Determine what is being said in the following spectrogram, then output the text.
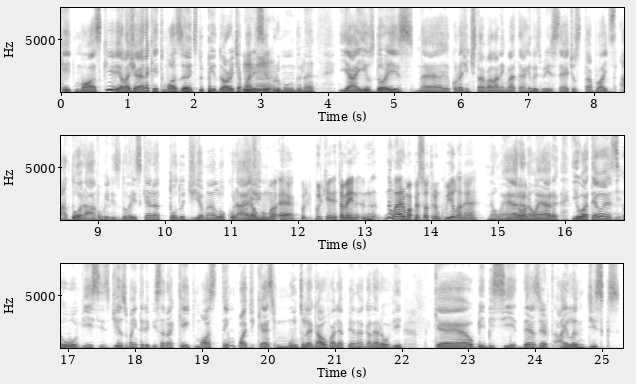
Kate Moss, que ela já era Kate Moss antes do Pete Doherty aparecer Uhum. pro mundo, né? E aí os dois, né? Quando a gente tava lá na Inglaterra em 2007, os tabloides adoravam eles dois, que era todo dia uma loucuragem. Era alguma, é, porque, porque ele também não era uma pessoa tranquila, né? Não O era, não era. E eu até eu ouvi esses dias uma entrevista da Kate Moss. Tem um podcast muito legal, vale a pena a galera ouvir, que é o BBC Desert Island Discs.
